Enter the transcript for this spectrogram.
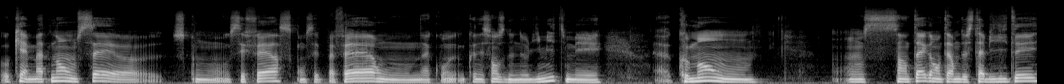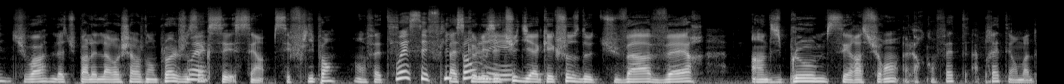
ok, maintenant on sait euh, ce qu'on sait faire, ce qu'on sait pas faire, on a co- connaissance de nos limites, mais euh, comment on, on s'intègre en termes de stabilité, tu vois? Là, tu parlais de la recherche d'emploi, je Ouais. sais que c'est- c'est un- c'est flippant en fait. ouais c'est flippant Parce que les études, il y a quelque chose de tu vas vers un diplôme, c'est rassurant, alors qu'en fait, après, tu es en mode.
